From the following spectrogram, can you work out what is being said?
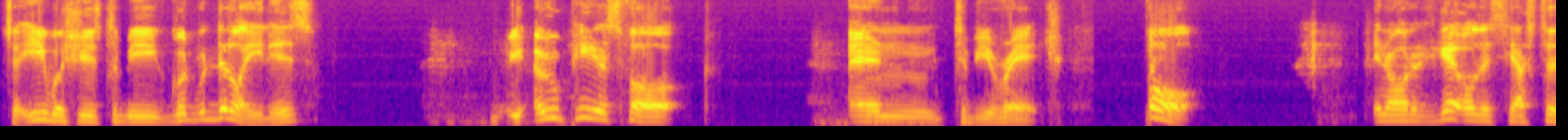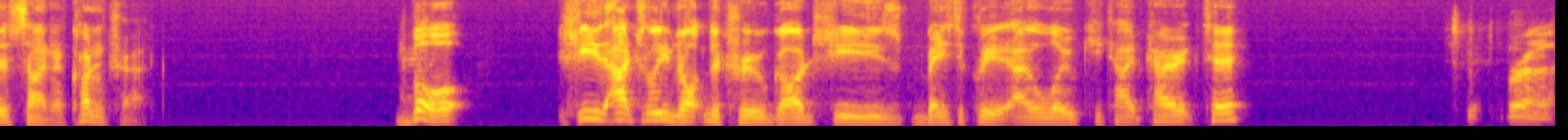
So he wishes to be good with the ladies, be OP as fuck, and to be rich. But in order to get all this, he has to sign a contract. But she's actually not the true god. She's basically a Loki type character. Bruh,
